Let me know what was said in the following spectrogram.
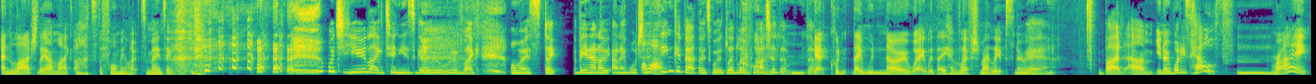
and largely i'm like oh it's the formula it's amazing Which you like ten years ago would have like almost like been una- unable to Oh. think about those words, let alone utter them. yeah couldn't they would mm. no way would they have left my lips no way Yeah. But, um, you know, what is health? Right.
